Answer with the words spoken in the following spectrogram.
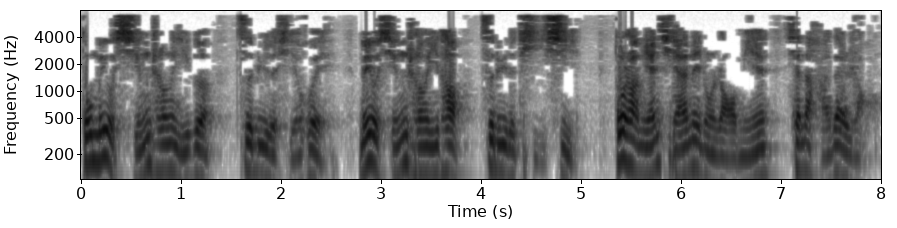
都没有形成一个自律的协会，没有形成一套自律的体系。多少年前那种扰民，现在还在扰，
